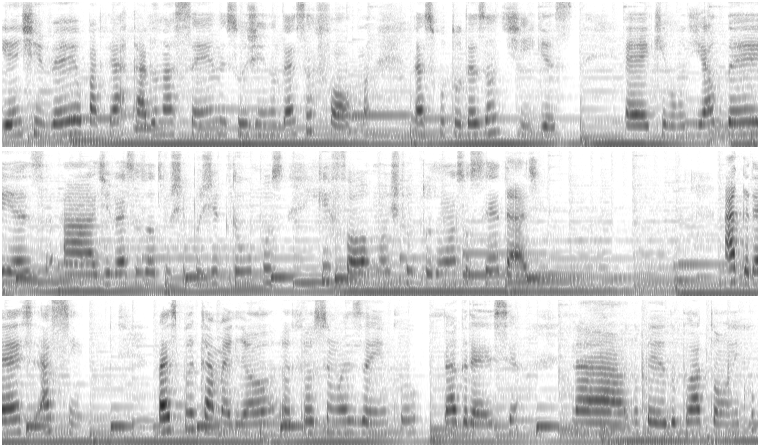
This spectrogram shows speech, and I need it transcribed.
E a gente vê o patriarcado nascendo e surgindo dessa forma nas culturas antigas, é, que vão de aldeias a diversos outros tipos de grupos que formam e estruturam a sociedade. A Grécia, assim, para explicar melhor, eu trouxe um exemplo da Grécia na, no período platônico,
